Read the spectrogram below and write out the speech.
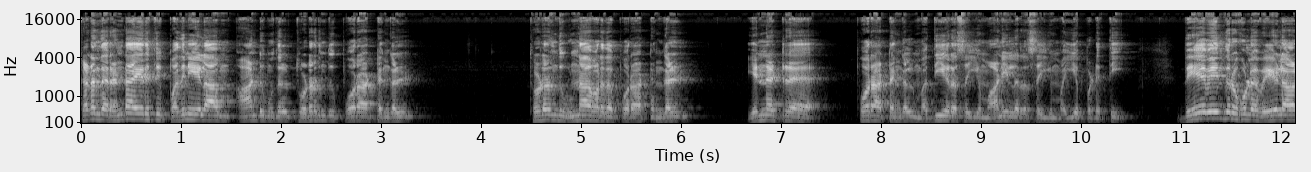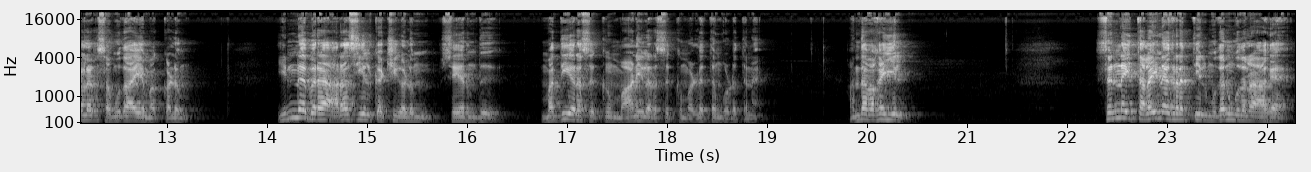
கடந்த ரெண்டாயிரத்தி பதினேழாம் ஆண்டு முதல் தொடர்ந்து போராட்டங்கள் தொடர்ந்து உண்ணாவிரத போராட்டங்கள் எண்ணற்ற போராட்டங்கள் மத்திய அரசையும் மாநில அரசையும் மையப்படுத்தி தேவேந்திரகுல வேளாளர் சமுதாய மக்களும் இன்ன பிற அரசியல் கட்சிகளும் சேர்ந்து மத்திய அரசுக்கும் மாநில அரசுக்கும் அழுத்தம் கொடுத்தன. அந்த வகையில் சென்னை தலைநகரத்தில் முதன் முதலாக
